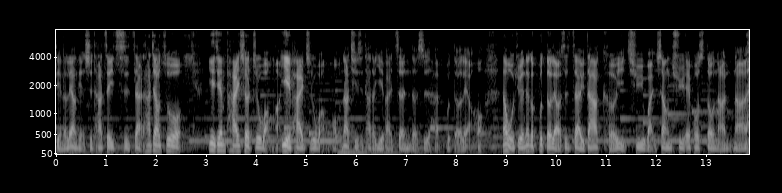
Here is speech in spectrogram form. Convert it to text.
点的亮点是它这一次在它叫做夜间拍摄之王嘛，夜拍之王吼。那其实它的夜拍真的是很不得了吼。那我觉得那个不得了是在于大家可以去晚上去 Apple Store 拿拿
